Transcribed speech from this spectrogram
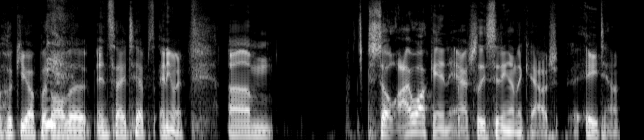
hook you up with all the inside tips. Anyway, um, so I walk in, Ashley's sitting on the couch, A Town,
